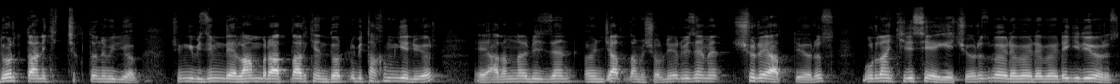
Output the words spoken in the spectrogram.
dört tane kit çıktığını biliyorum. Çünkü bizim de Lambra atlarken dörtlü bir takım geliyor. E, adamlar bizden önce atlamış oluyor. Biz hemen şuraya atlıyoruz. Buradan kiliseye geçiyoruz. Böyle böyle böyle gidiyoruz.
